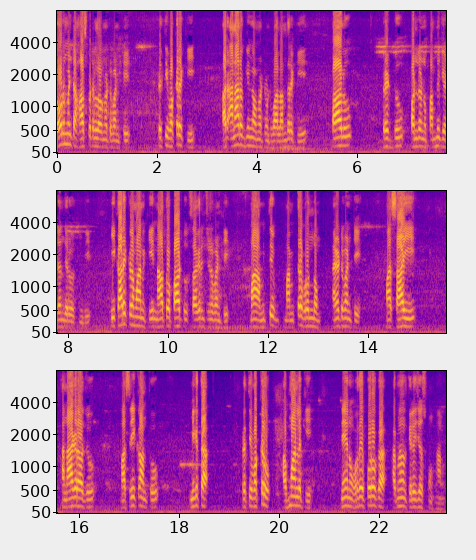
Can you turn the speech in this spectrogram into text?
గవర్నమెంట్ హాస్పిటల్లో ఉన్నటువంటి ప్రతి ఒక్కరికి అనారోగ్యంగా ఉన్నటువంటి వాళ్ళందరికీ పాలు బ్రెడ్ పండ్లను పంపిణీ చేయడం జరుగుతుంది. ఈ కార్యక్రమానికి నాతో పాటు సహకరించినటువంటి మా మిత్ర మా మిత్ర బృందం అయినటువంటి మా సాయి మా నాగరాజు మా శ్రీకాంత్ మిగతా ప్రతి ఒక్కరూ అభిమానులకి నేను హృదయపూర్వక అభినందనలు తెలియజేసుకుంటున్నాను.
